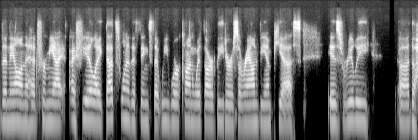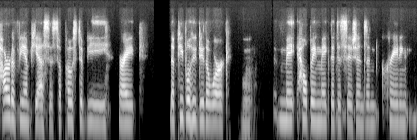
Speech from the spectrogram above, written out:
the nail on the head for me. I, I feel like that's one of the things that we work on with our leaders around VMPS is really uh, the heart of VMPS is supposed to be, right? The people who do the work, mm-hmm. helping make the decisions and creating,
